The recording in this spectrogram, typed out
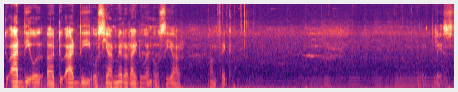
to add the uh, to add the OCR mirror I do an OCR config replace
